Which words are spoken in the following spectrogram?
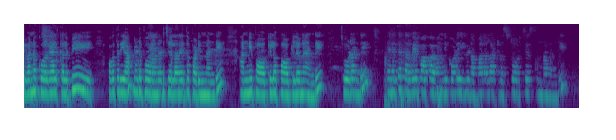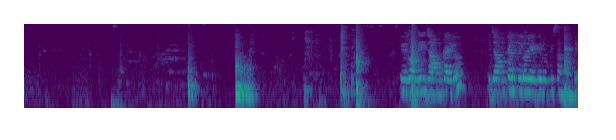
ఇవన్నీ కూరగాయలు కలిపి ఒక త్రీ హండ్రెడ్ ఫోర్ హండ్రెడ్ చిల్లర అయితే పడిందండి. అన్నీ పావు కిలో పావు కిలోనే అండి. చూడండి నేనైతే కరివేపాకు అవన్నీ కూడా ఇవి డబ్బాలలో అట్లా స్టోర్ చేసుకుంటానండి. జామకాయలు. ఈ జామకాయలు కిలో ఎయిటీ రూపీస్ అంటండి.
